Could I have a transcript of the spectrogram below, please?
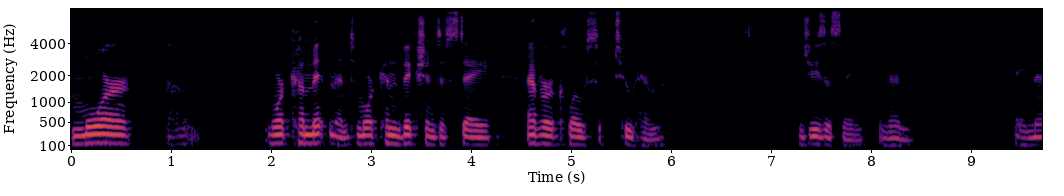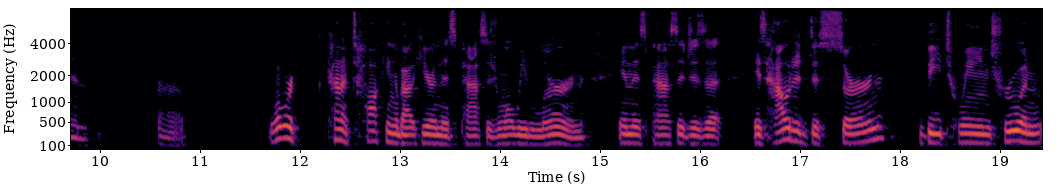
more, um, more commitment, more conviction to stay ever close to him. In Jesus' name, amen. Amen. Uh, what we're kind of talking about here in this passage and what we learn in this passage is, a, is how to discern between true and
